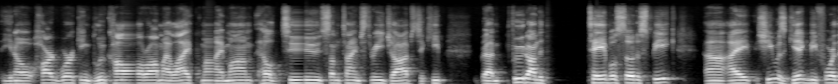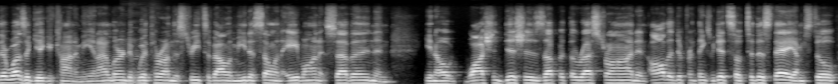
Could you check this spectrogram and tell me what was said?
you know, hardworking, blue collar all my life. My mom held two, sometimes three jobs to keep um, food on the table, so to speak uh, I she was gig before there was a gig economy, and I learned mm-hmm. it with her on the streets of Alameda, selling Avon at seven, and you know washing dishes up at the restaurant, and all the different things we did. So to this day, I'm still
